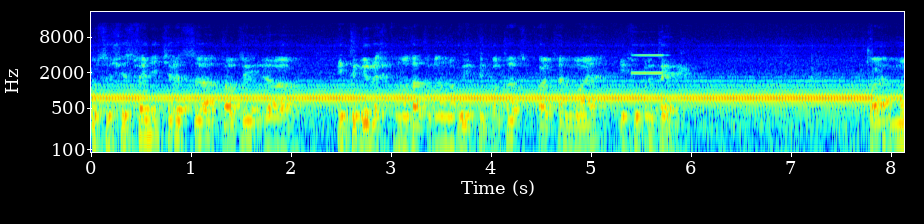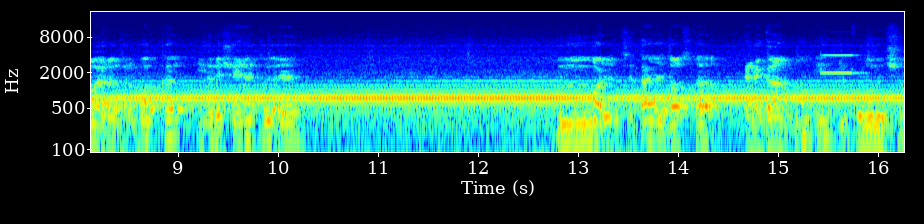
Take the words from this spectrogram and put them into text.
осъществени чрез този е, интегриращ на магнитни потоци, който е мое изобретение. Той е моя разработка и решението е, може да се каже, доста елегантно и економично.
